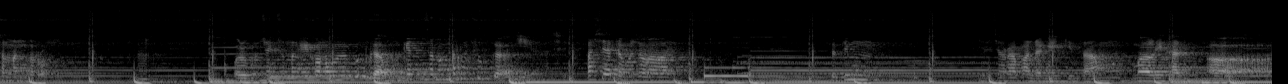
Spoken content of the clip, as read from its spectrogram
senang terus. Walaupun saya senang ekonomi pun gak mungkin senang terus juga. Iya sih. Pasti ada masalah lain. Jadi ya cara pandangnya kita melihat eh,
